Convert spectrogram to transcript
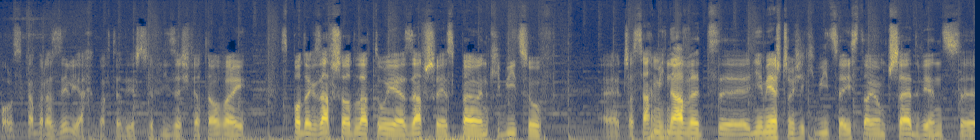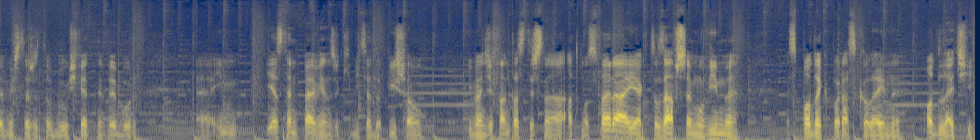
Polska-Brazylia, chyba wtedy jeszcze w Lidze Światowej. Spodek zawsze odlatuje, zawsze jest pełen kibiców. E, Czasami nawet nie mieszczą się kibice i stoją przed, więc myślę, że to był świetny wybór. E, jestem pewien, że kibice dopiszą i będzie fantastyczna atmosfera i jak to zawsze mówimy, Spodek po raz kolejny odleci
